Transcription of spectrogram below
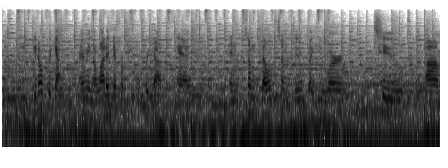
you, you, you don't freak out. I mean, a lot of different people freak out and some don't, some do, but you learn to um,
